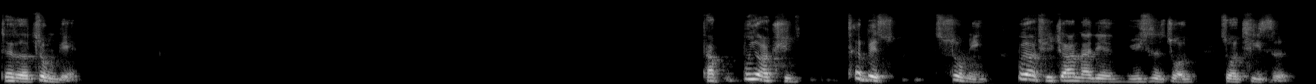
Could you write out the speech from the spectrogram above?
这是重点。他不要去特别说明。不要去江南的女士做做妻子，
